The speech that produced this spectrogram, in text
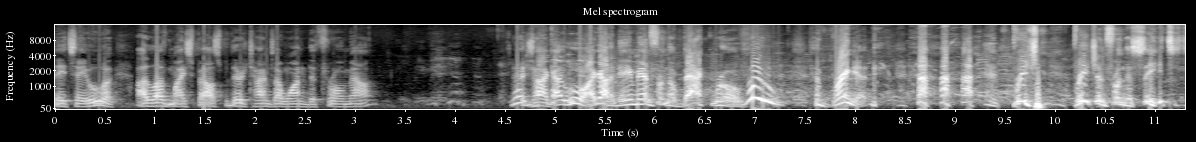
they'd say, Ooh, I love my spouse, but there are times I wanted to throw him out. I got, ooh, I got an amen from the back row. Woo! Bring it. Preach, preaching from the seats.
